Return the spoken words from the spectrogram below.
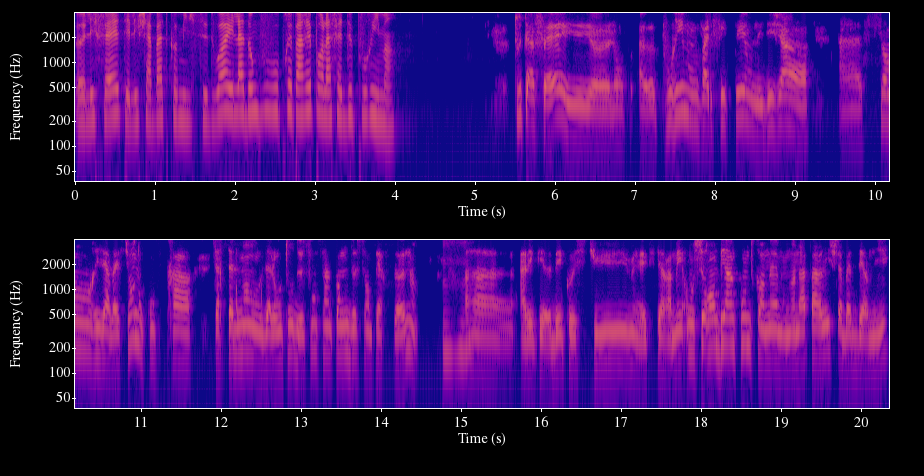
les fêtes et les Shabbats comme il se doit. Et là, donc, vous vous préparez pour la fête de Purim. Tout à fait. Et Purim, on va le fêter. On est déjà à 100 réservations, donc on sera certainement aux alentours de 150-200 personnes. Mhm. avec des costumes, etc. Mais on se rend bien compte quand même, on en a parlé Shabbat dernier,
